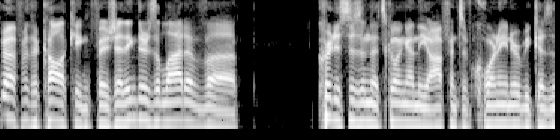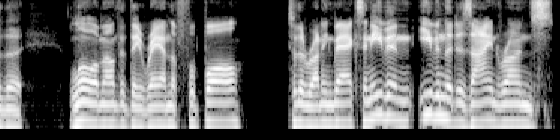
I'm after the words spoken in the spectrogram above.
uh, for the call, Kingfish. I think there's a lot of uh, criticism that's going on the offensive coordinator because of the low amount that they ran the football to the running backs, and even even the designed runs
